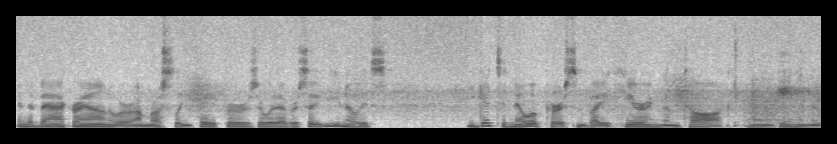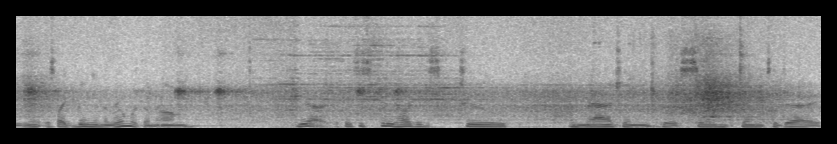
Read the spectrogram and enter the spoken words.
in the background or i'm rustling papers or whatever. So you know it's you get to know a person by hearing them talk and being in the room it's like being in the room with them. Um yeah it's just pretty hard to, to imagine the same thing today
